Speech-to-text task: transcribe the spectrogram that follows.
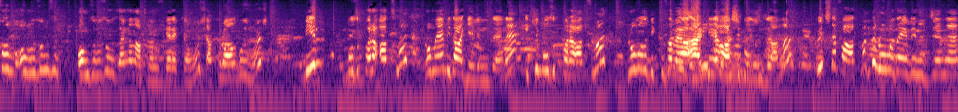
sol omuzunuzun omzunuzun üzerinden atmanız gerekiyormuş. Ya kural buymuş. Bir bozuk para atmak Roma'ya bir daha gelineceğine, iki bozuk para atmak Romalı bir kıza veya erkeğe aşık olunacağına, üç defa atmak da Roma'da evlenileceğine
